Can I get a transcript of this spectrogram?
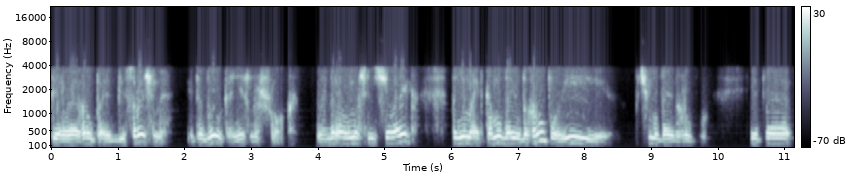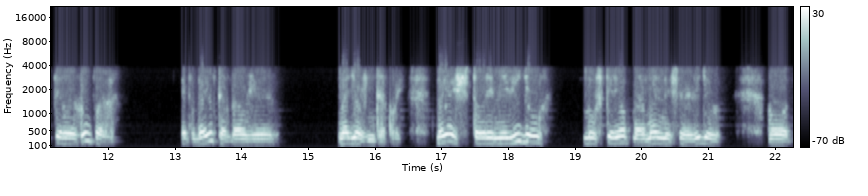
первая группа бессрочно, это был, конечно, шок. Здравомыслящий человек понимает, кому дают группу и почему дают группу. Это первая группа, это дают, когда уже надежный какой. Но я еще в то время видел, ну, вперед нормально все видел. Вот.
